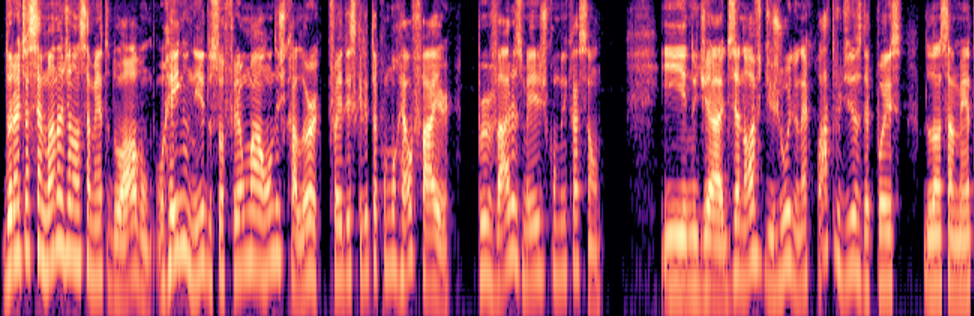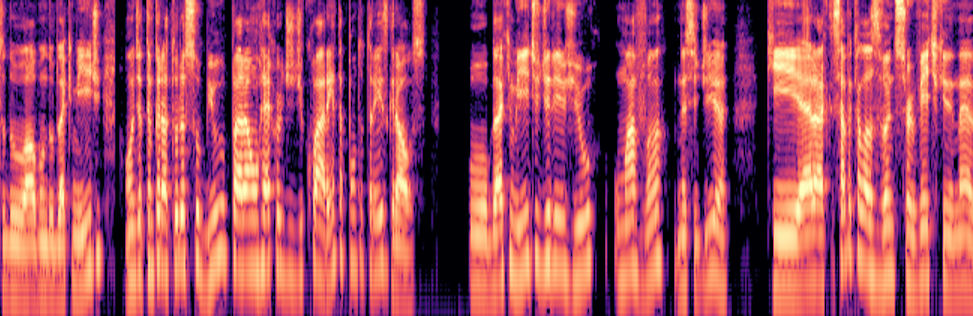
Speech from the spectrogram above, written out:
Durante a semana de lançamento do álbum, o Reino Unido sofreu uma onda de calor que foi descrita como Hellfire por vários meios de comunicação. E no dia 19 de julho, né, quatro dias depois do lançamento do álbum do Black Midi, onde a temperatura subiu para um recorde de 40,3 graus. O Black Midi dirigiu uma van nesse dia que era, sabe aquelas vans de sorvete que, né,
